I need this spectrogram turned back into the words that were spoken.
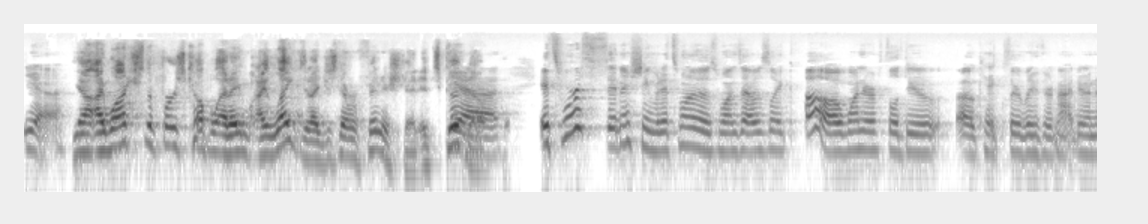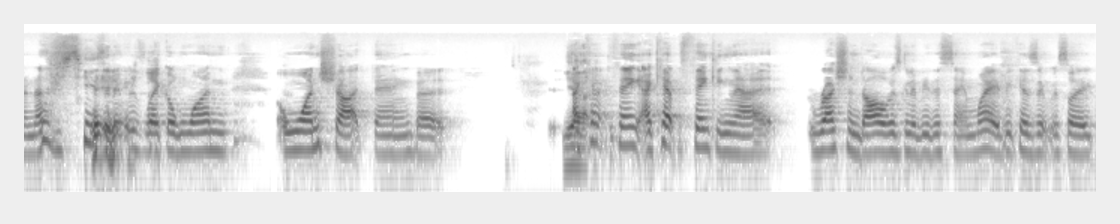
Yeah, Yeah, I watched the first couple and I, I liked it. I just never finished it. It's good yeah. though. It's worth finishing, but it's one of those ones I was like, oh, I wonder if they'll do. Okay, clearly they're not doing another season. it was like a one, a one shot thing, but yeah. I kept think I kept thinking that Russian Doll was going to be the same way because it was like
